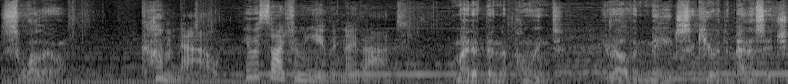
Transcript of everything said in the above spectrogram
Swallow. Come now. Who aside from you would know that? Might have been the point. Your elven mage secured the passage,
